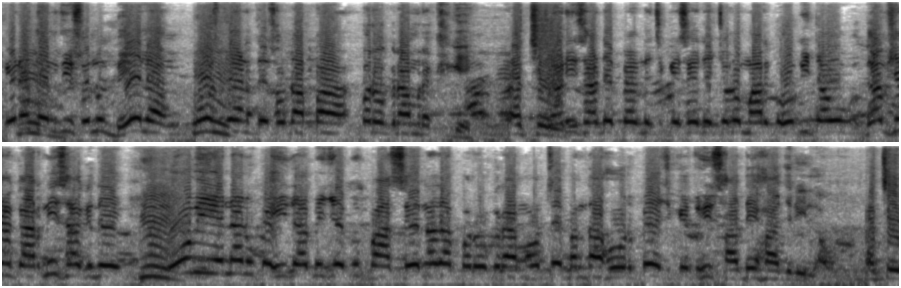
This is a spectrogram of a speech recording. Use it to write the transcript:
ਕਿਹੜੇ ਦਿਨ ਦੀ ਤੁਹਾਨੂੰ ਵੇਲ ਹੈ? ਉਸ ਦਿਨ ਤੇ ਤੁਹਾਡਾ ਆਪਾਂ ਪ੍ਰੋਗਰਾਮ ਰੱਖੀਏ। ਅੱਛਾ। ਜਾਨੀ ਸਾਡੇ ਪਿੰਡ 'ਚ ਕਿਸੇ ਦੇ ਚਲੋ ਮਰਗ ਹੋ ਗਈ ਤਾਂ ਉਹ ਗਵਸ਼ਾ ਕਰ ਨਹੀਂ ਸਕਦੇ। ਉਹ ਵੀ ਇਹਨਾਂ ਨੂੰ ਕਹੀਦਾ ਵੀ ਜੇ ਕੋਈ ਪਾਸੇ ਇਹਨਾਂ ਦਾ ਪ੍ਰੋਗਰਾਮ ਉੱਥੇ ਬੰਦਾ ਹੋਰ ਭੇਜ ਕੇ ਤੁਸੀਂ ਸਾਡੇ ਹਾਜ਼ਰੀ ਲਾਓ। ਅੱਛਾ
